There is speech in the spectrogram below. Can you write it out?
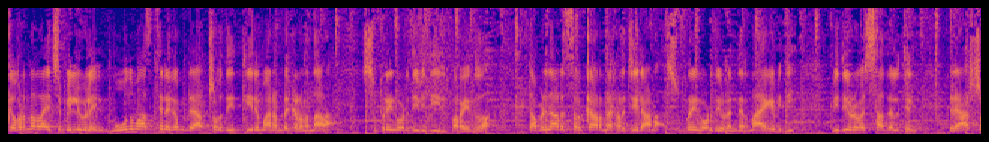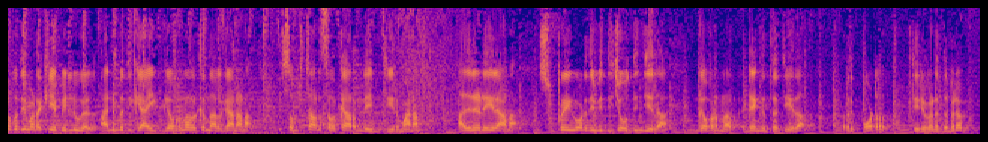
ഗവർണർ അയച്ച ബില്ലുകളിൽ മൂന്ന് മാസത്തിനകം രാഷ്ട്രപതി തീരുമാനമെടുക്കണമെന്നാണ് സുപ്രീം കോടതി വിധിയിൽ പറയുന്നത്. തമിഴ്നാട് സർക്കാരിന്റെ ഹർജിയിലാണ് സുപ്രീം കോടതിയുടെ നിർണായക വിധി. വിധിയുടെ പശ്ചാത്തലത്തിൽ രാഷ്ട്രപതി മടക്കിയ ബില്ലുകൾ അനുമതിക്കായി ഗവർണർക്ക് നൽകാനാണ് സംസ്ഥാന സർക്കാരിന്റെയും തീരുമാനം. അതിനിടയിലാണ് സുപ്രീം കോടതി വിധി ചോദ്യം ചെയ്ത ഗവർണർ രംഗത്തെത്തിയത്. റിപ്പോർട്ടർ തിരുവനന്തപുരം.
